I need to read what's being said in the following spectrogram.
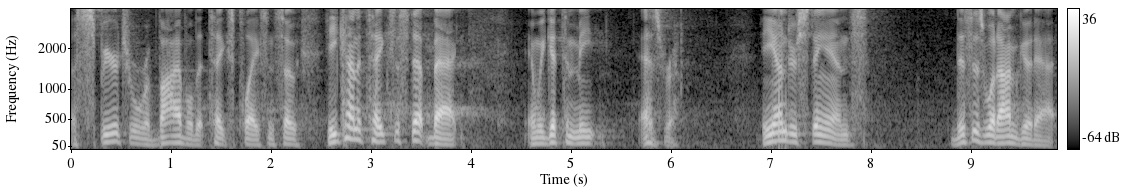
a spiritual revival that takes place. And so he kind of takes a step back, and we get to meet Ezra. He understands this is what I'm good at,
